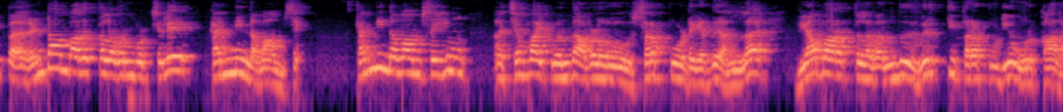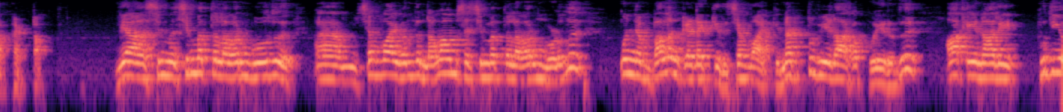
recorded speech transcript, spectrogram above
இப்ப ரெண்டாம் பாதத்துல வரும்போச்சிலே கன்னி நவாம்சை. கன்னி நவாம்சையும் செவ்வாய்க்கு வந்து அவ்வளவு சிறப்பு உடையது அல்ல. வியாபாரத்துல வந்து விருத்தி பெறக்கூடிய ஒரு காலகட்டம். வியா சிம்ம சிம்மத்தில் வரும்போது செவ்வாய் வந்து நவாம்ச சிம்மத்தில் வரும்பொழுது கொஞ்சம் பலம் கிடைக்குது. செவ்வாய்க்கு நட்பு வீடாக போயிடுது ஆகையினாலே புதிய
